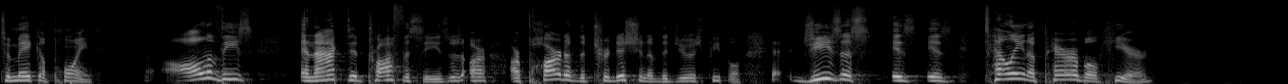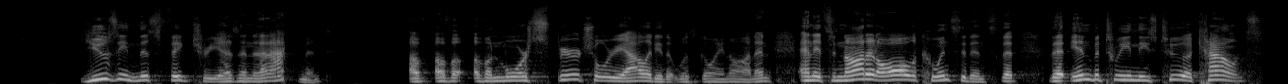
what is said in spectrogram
to make a point. All of these enacted prophecies are, are part of the tradition of the Jewish people. Jesus is, is telling a parable here using this fig tree as an enactment of, of, a, of a more spiritual reality that was going on. And, and it's not at all a coincidence that, that in between these two accounts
